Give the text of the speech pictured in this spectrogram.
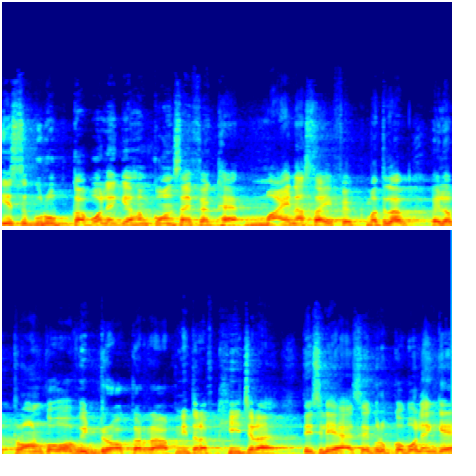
इस ग्रुप का बोलेंगे हम कौन सा इफ़ेक्ट है? माइनस का इफ़ेक्ट मतलब इलेक्ट्रॉन को वो विड्रॉ कर रहा है, अपनी तरफ़ खींच रहा है। तो इसलिए ऐसे ग्रुप को बोलेंगे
